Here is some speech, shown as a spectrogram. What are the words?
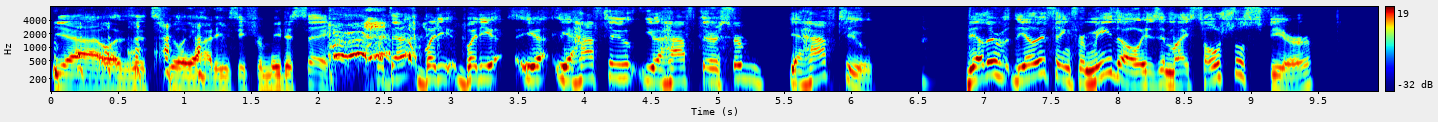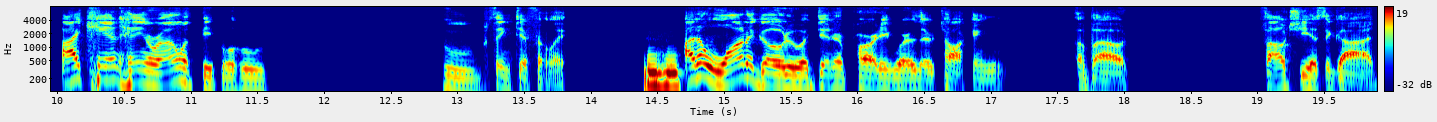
yeah, well, it's really not easy for me to say. But that, but but you, you you have to you have to certain you have to. The other the other thing for me though is in my social sphere, I can't hang around with people who who think differently. Mm-hmm. I don't want to go to a dinner party where they're talking about Fauci as a god.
